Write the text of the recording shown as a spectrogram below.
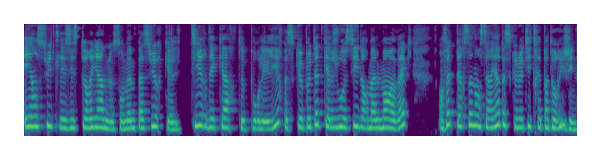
Et ensuite, les historiens ne sont même pas sûrs qu'elle tire des cartes pour les lire, parce que peut-être qu'elle joue aussi normalement avec. En fait, personne n'en sait rien parce que le titre n'est pas d'origine.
